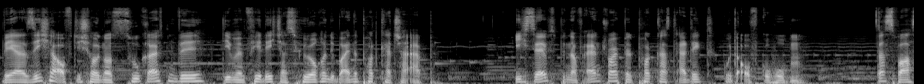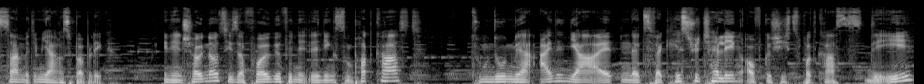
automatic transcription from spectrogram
Wer sicher auf die Shownotes zugreifen will, dem empfehle ich das Hören über eine Podcatcher-App. Ich selbst bin auf Android mit Podcast Addict gut aufgehoben. Das war's dann mit dem Jahresüberblick. In den Shownotes dieser Folge findet ihr Links zum Podcast, zum nunmehr einen Jahr alten Netzwerk Historytelling auf geschichtspodcasts.de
